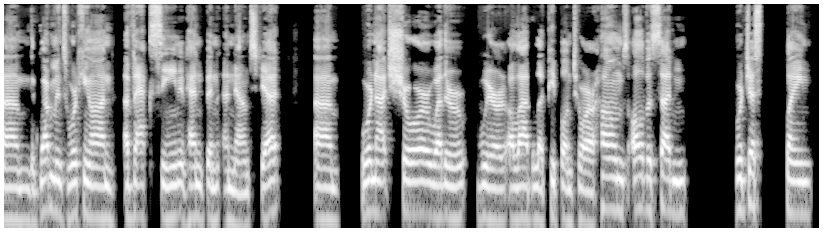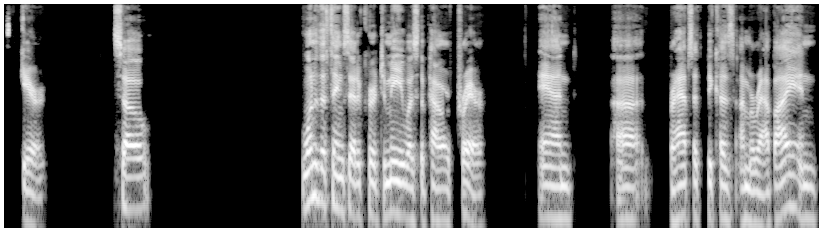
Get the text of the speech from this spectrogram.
Um, the government's working on a vaccine. It hadn't been announced yet. Um, we're not sure whether we're allowed to let people into our homes. All of a sudden, we're just plain scared. So one of the things that occurred to me was the power of prayer. And uh, perhaps that's because I'm a rabbi. And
